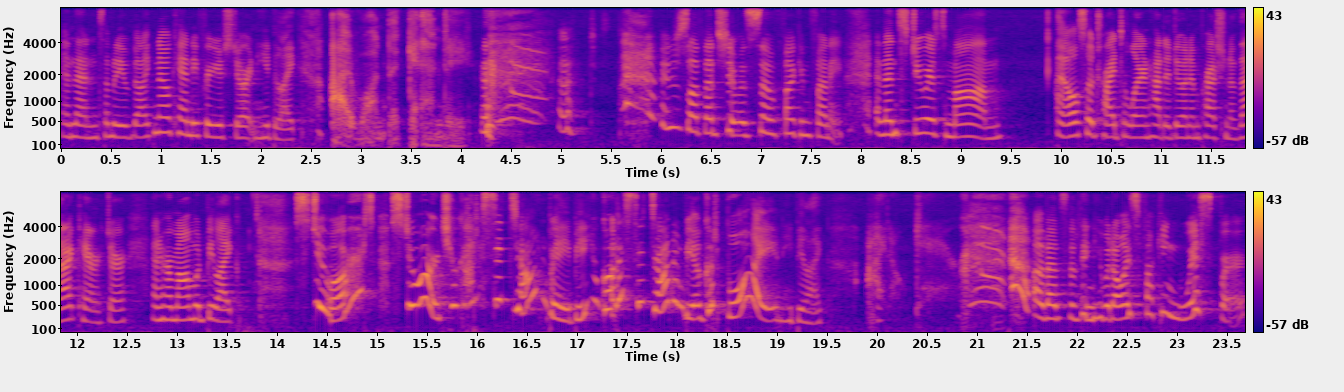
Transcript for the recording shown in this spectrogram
And then somebody would be like, No candy for you, Stuart. And he'd be like, I want the candy. I, just, I just thought that shit was so fucking funny. And then Stuart's mom. I also tried to learn how to do an impression of that character, and her mom would be like, Stuart, Stuart, you gotta sit down, baby. You gotta sit down and be a good boy. And he'd be like, I don't oh, that's the thing. He would always fucking whisper.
